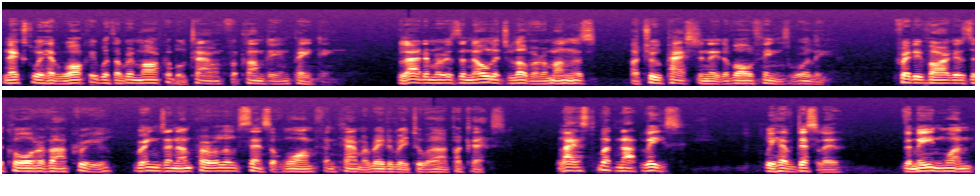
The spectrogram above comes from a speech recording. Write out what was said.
Next, we have Walkie with a remarkable talent for comedy and painting. Vladimir is the knowledge lover among us, a true passionate of all things worldly. Freddie Vargas, the core of our crew, brings an unparalleled sense of warmth and camaraderie to our podcast. Last but not least, we have Dessler, the main one,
